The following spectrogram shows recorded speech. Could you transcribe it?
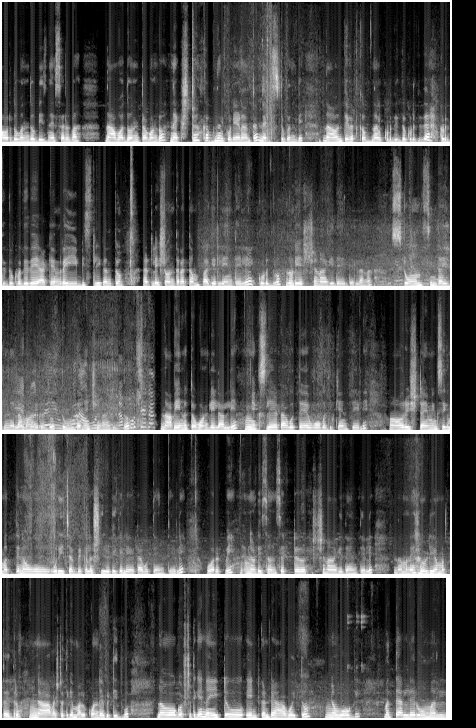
ಅವ್ರದ್ದು ಒಂದು ಬಿಸ್ನೆಸ್ ಅಲ್ವಾ? ನಾವು ಅದೊಂದು ತಗೊಂಡು ನೆಕ್ಸ್ಟ್ ಕಬ್ಬಿನಲ್ಲಿ ಕುಡಿಯೋಣ ಅಂತ ನೆಕ್ಸ್ಟ್ ಬಂದ್ವಿ. ನಾವಂತೂ ಇವತ್ತು ಕಬ್ನಲ್ಲಿ ಕುಡ್ದಿದ್ದು ಕುಡ್ದಿದ್ದೆ ಕುಡ್ದಿದ್ದು ಕುಡ್ದಿದ್ದೆ ಯಾಕೆಂದರೆ ಈ ಬಿಸಿಲಿಗಂತೂ ಅಟ್ಲೀಸ್ಟ್ ಒಂಥರ ತಂಪಾಗಿರಲಿ ಅಂತೇಳಿ ಕುಡಿದ್ವು. ನೋಡಿ, ಎಷ್ಟು ಚೆನ್ನಾಗಿದೆ ಇದೆಲ್ಲನ. ಸ್ಟೋನ್ಸಿಂದ ಇದನ್ನೆಲ್ಲ ಮಾಡಿರೋದು ತುಂಬಾ ಚೆನ್ನಾಗಿತ್ತು. ನಾವೇನು ತೊಗೊಂಡ್ಲಿಲ್ಲ ಅಲ್ಲಿ. ನೆಕ್ಸ್ಟ್ ಲೇಟ್ ಆಗುತ್ತೆ ಹೋಗೋದಕ್ಕೆ ಅಂತೇಳಿ ಅವ್ರು ಇಷ್ಟು ಟೈಮಿಂಗ್ಸಿಗೆ ಮತ್ತೆ ನಾವು ರೀಚ್ ಆಗಬೇಕಲ್ಲ ಶಿರಡಿಗೆ ಲೇಟ್ ಆಗುತ್ತೆ ಅಂತೇಳಿ ಹೊರಟ್ವಿ. ನೋಡಿ ಸನ್ಸೆಟ್ ಎಷ್ಟು ಚೆನ್ನಾಗಿದೆ ಅಂತೇಳಿ ನಮ್ಮ ರೋಡಿಯೋ ಮಾಡ್ತಾಯಿದ್ರು ನಾವಷ್ಟೊತ್ತಿಗೆ ಮಲ್ಕೊಂಡೇ ಬಿಟ್ಟಿದ್ವು. ನಾವು ಹೋಗೋಷ್ಟೊತ್ತಿಗೆ ನೈಟು ಎಂಟು ಗಂಟೆ ಆಗೋಯ್ತು. ನಾವು ಹೋಗಿ ಮತ್ತು ಅಲ್ಲೇ ರೂಮಲ್ಲಿ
